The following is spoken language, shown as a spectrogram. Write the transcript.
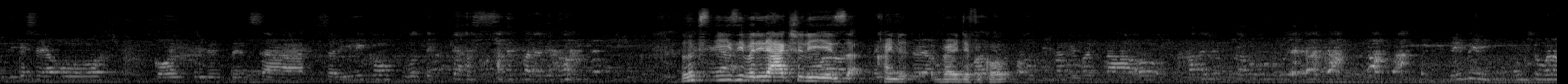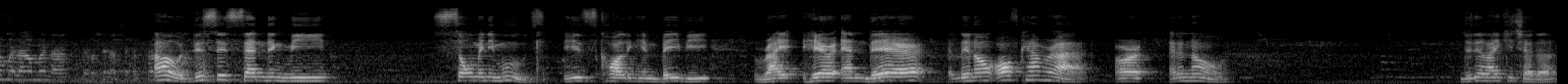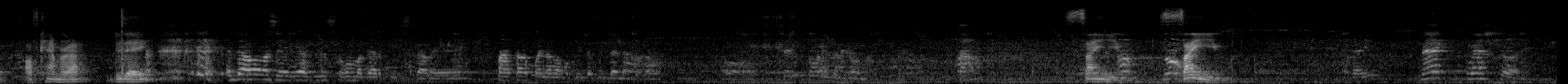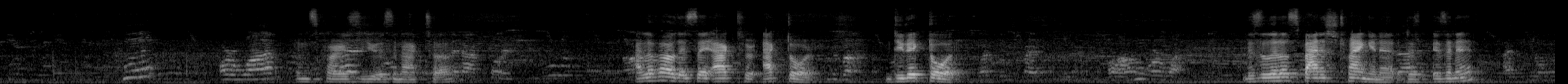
hindi kasi ako confident din sa sarili ko. Putik. Looks easy, but it actually is kind of very difficult. Baby, gusto mo lang malaman ko. Oh, this is sending me so many moods. He's calling him baby right here and there, you know, off camera. Or, I don't know. Do they like each other off camera? Do they? Hindi ako kasi gusto ko mag-artista eh. Bata pa lang ako, bida-bida na ako. Oo. Same story lang naman. Same. Same. Okay. Next question. Who or what Inspires you as an actor. is an actor? I love how they say actor, actor, director. What inspires you? O who or what? There's a little Spanish twang in it, isn't it? At yung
